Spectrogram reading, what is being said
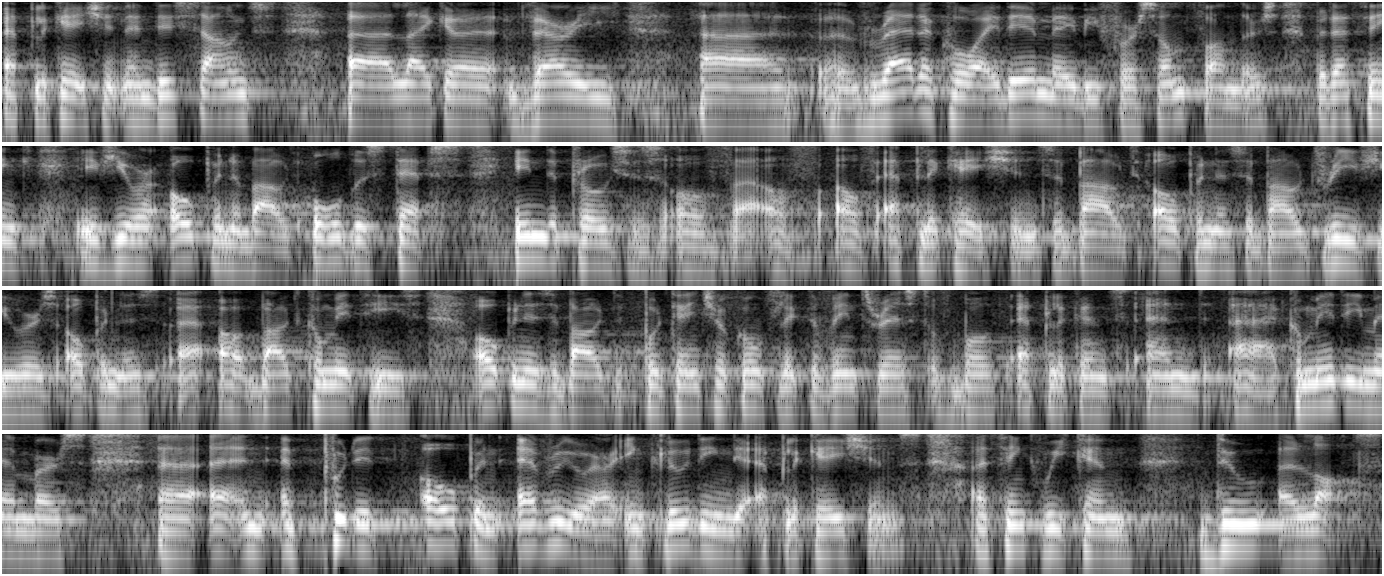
application, and this sounds uh, like a very uh, radical idea maybe for some funders, but I think if you are open about all the steps in the process of, uh, of, of, applications, about openness about reviewers, openness uh, about committees, openness about potential conflict of interest of both applicants and uh, committee members, uh, and, and put it open everywhere, including the applications, I think we can do a lot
